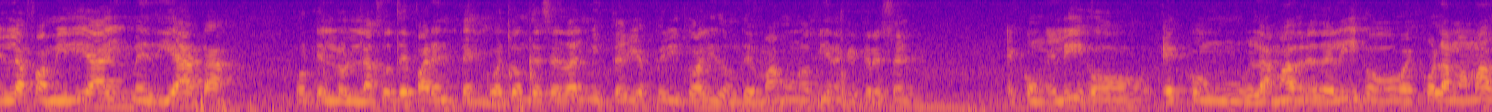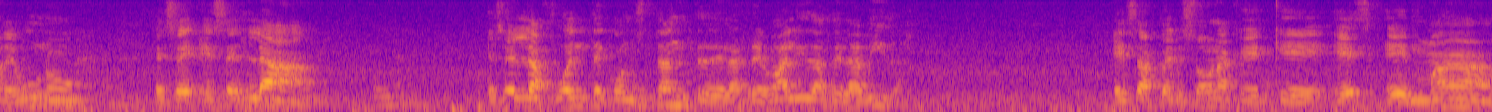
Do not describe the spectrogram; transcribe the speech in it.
en la familia inmediata, porque en los lazos de parentesco es donde se da el misterio espiritual y donde más uno tiene que crecer. Es con el hijo, es con la madre del hijo, es con la mamá de uno. Ese, esa es la, esa es la fuente constante de las reválidas de la vida. Esa persona que, es más,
